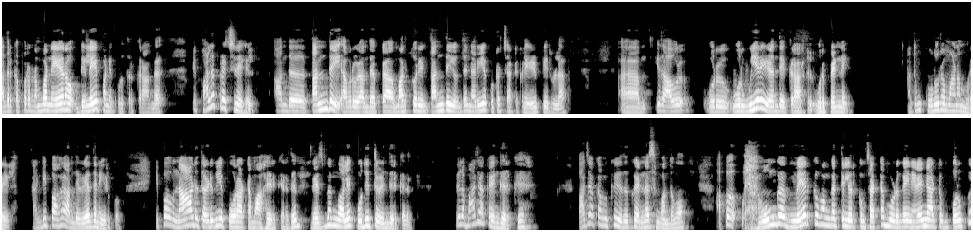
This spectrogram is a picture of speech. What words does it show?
அதற்கப்புறம் ரொம்ப நேரம் டிலே பண்ணி கொடுத்துருக்குறாங்க. இப்படி பல பிரச்சனைகள். அந்த தந்தை அவர் அந்த மருத்துவரின் தந்தை வந்து நிறைய குற்றச்சாட்டுகளை எழுப்பியுள்ளார் இது அவர் ஒரு ஒரு உயிரை இழந்திருக்கிறார்கள் ஒரு பெண்ணை. அதுவும் கொடூரமான முறையில். கண்டிப்பாக அந்த வேதனை இருக்கும். இப்போ நாடு தழுவிய போராட்டமாக இருக்கிறது. வெஸ்ட் பெங்காலே கொதித்து எழுந்திருக்கிறது. இதுல பாஜக எங்க இருக்கு? பாஜகவுக்கு இதுக்கும் என்ன சம்பந்தமோ? அப்போ உங்க மேற்கு வங்கத்தில் இருக்கும் சட்டம் ஒழுங்கை நிலைநாட்டும் பொறுப்பு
